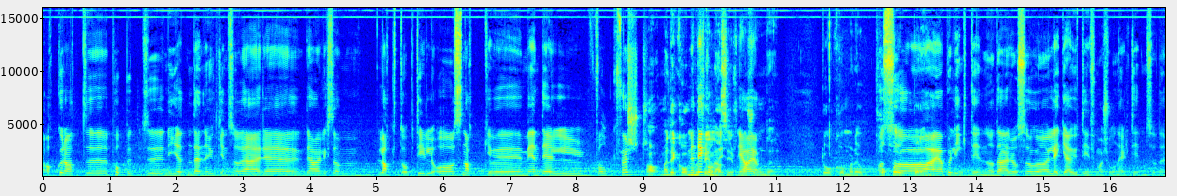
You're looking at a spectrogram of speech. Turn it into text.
akkurat eh, poppet eh, nyheten denne uken, så det eh, Jeg har liksom lagt opp til å snakke med en del folk først. Ja, men det kommer Men det att finnas kommer. information Ja, ja. där. Då kommer det att Og poppa så upp på den. er jeg på LinkedIn, og der også legger jeg ut informasjon hele tiden. Så det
